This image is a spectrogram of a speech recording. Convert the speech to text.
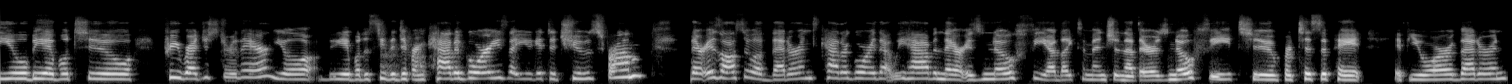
You'll be able to pre register there. You'll be able to see the different categories that you get to choose from. There is also a veterans category that we have, and there is no fee. I'd like to mention that there is no fee to participate if you are a veteran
